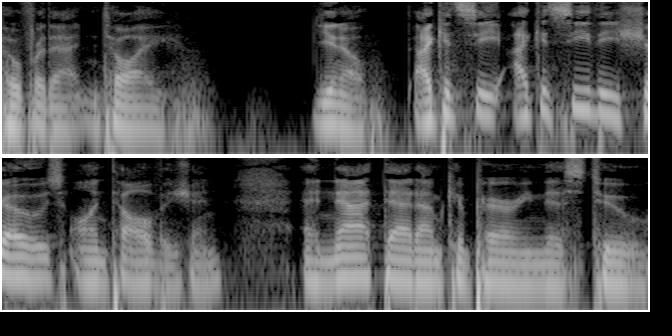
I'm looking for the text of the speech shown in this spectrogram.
hope for that until I, you know, I could see I could see these shows on television, and not that I'm comparing this to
